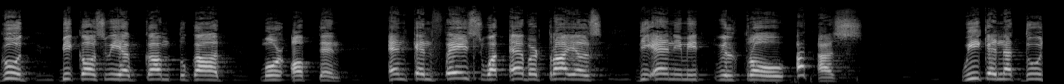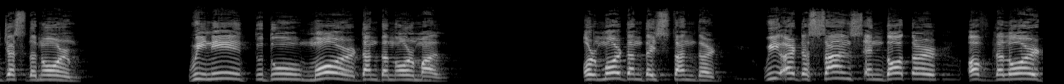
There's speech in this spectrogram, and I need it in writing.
good because we have come to God more often and can face whatever trials the enemy will throw at us. We cannot do just the norm. We need to do more than the normal or more than the standard. We are the sons and daughter of the Lord.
